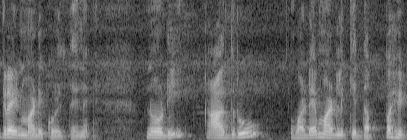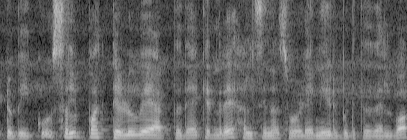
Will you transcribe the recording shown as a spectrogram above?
ಗ್ರೈಂಡ್ ಮಾಡಿಕೊಳ್ತೇನೆ. ನೋಡಿ, ಆದರೂ ವಡೆ ಮಾಡಲಿಕ್ಕೆ ದಪ್ಪ ಹಿಟ್ಟು ಬೇಕು. ಸ್ವಲ್ಪ ತೆಳುವೇ ಆಗ್ತದೆ. ಯಾಕೆಂದರೆ ಹಲಸಿನ ಸೋಳೆ ನೀರು ಬಿಡ್ತದೆ ಅಲ್ವಾ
